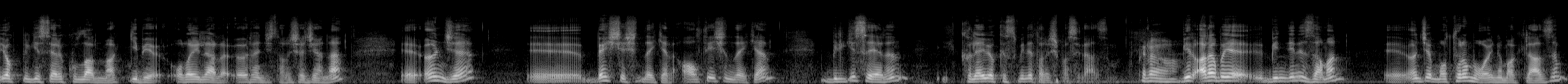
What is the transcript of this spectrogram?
yok bilgisayarı kullanmak gibi olaylarla öğrenci tanışacağına e, önce 5 yaşındayken, 6 yaşındayken bilgisayarın klavye kısmıyla tanışması lazım. Bravo. Bir arabaya bindiğiniz zaman e, önce motoru mu oynamak lazım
